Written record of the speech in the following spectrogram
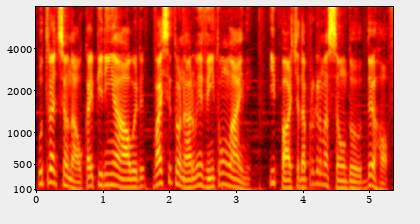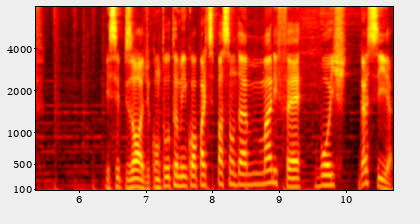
o tradicional Caipirinha Hour vai se tornar um evento online e parte da programação do The Hoff. Esse episódio contou também com a participação da Marifé Boix Garcia,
